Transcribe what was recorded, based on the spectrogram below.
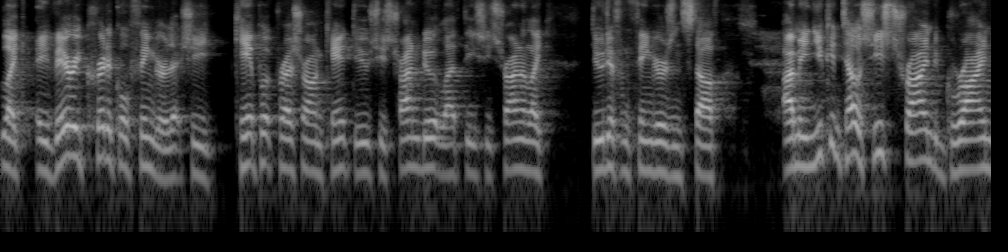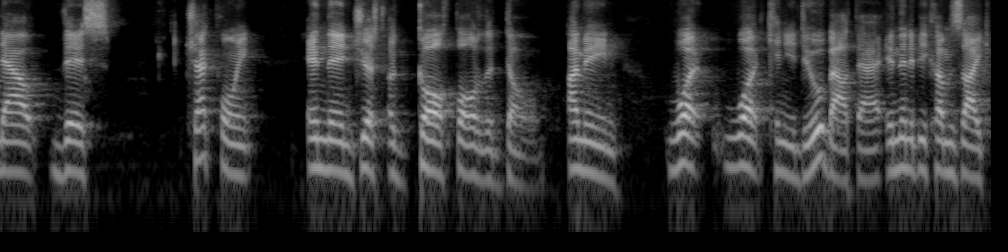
like a very critical finger that she can't put pressure on, can't do. She's trying to do it lefty. She's trying to like do different fingers and stuff. I mean, you can tell she's trying to grind out this checkpoint and then just a golf ball to the dome. I mean, what what can you do about that? And then it becomes like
